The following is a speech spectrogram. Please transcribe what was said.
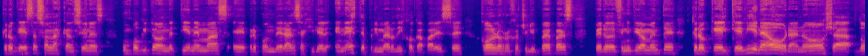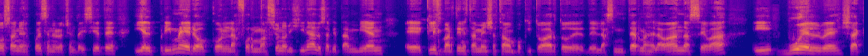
Creo que esas son las canciones un poquito donde tiene más eh, preponderancia Gilel en este primer disco que aparece con los Red Chili Peppers, pero definitivamente creo que el que viene ahora, ¿no? Ya dos años después, en el 87, y el primero con la formación original, o sea que también eh, Cliff Martínez también ya estaba un poquito harto de las internas de la banda, se va y vuelve Jack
